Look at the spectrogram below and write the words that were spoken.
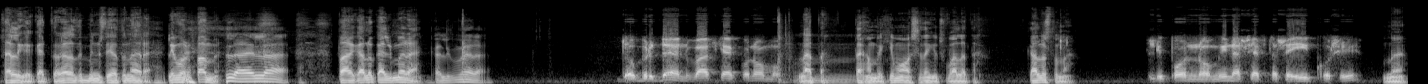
Θα έλεγα κάτι τώρα, αλλά δεν μπαίνεις στο για τον αέρα. Λοιπόν, πάμε. Έλα, έλα. Παρακαλώ, καλημέρα. Καλημέρα. Το Μπρντέν, βάθια οικονόμο. Να τα. Τα είχαμε χήμα, μα ήταν και του βάλατα. Καλώς το να. Λοιπόν, ο μήνας έφτασε 20, Ναι.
